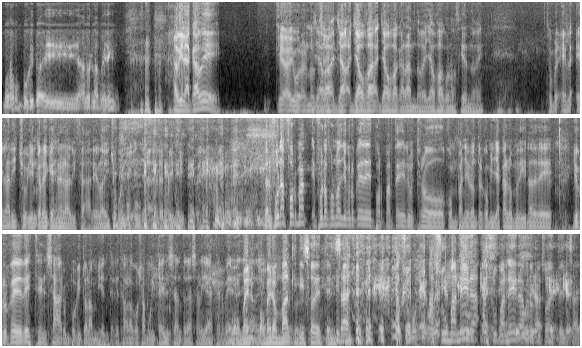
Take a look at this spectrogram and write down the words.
bueno, un poquito ahí a verla venir. Javi Lacabe. ¿Qué hay? Buenas noches. Ya, os va, ya os va calando, ¿eh? ya os va conociendo, ¿eh? Él, ha dicho bien que no hay que generalizar, él lo ha dicho muy bien ya desde el principio. Pero fue una forma, fue una forma yo creo que por parte de nuestro compañero, entre comillas, Carlos Medina, de, yo creo que de destensar un poquito el ambiente, que estaba la cosa muy tensa entre la salida de Cervera. Por menos, menos mal que quiso destensar. a, su, manera, a su manera, pero quiso destensar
